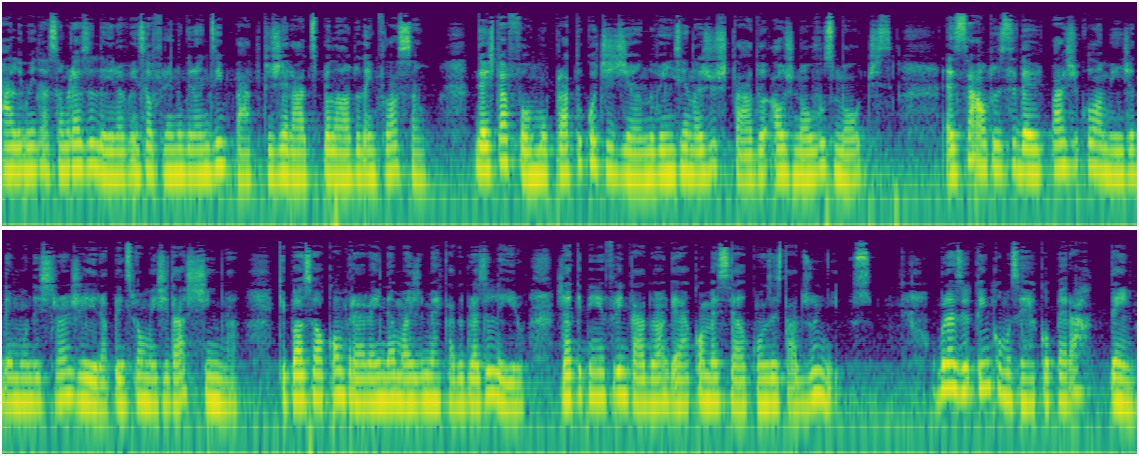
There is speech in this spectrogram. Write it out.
A alimentação brasileira vem sofrendo grandes impactos gerados pela alta da inflação. Desta forma, o prato cotidiano vem sendo ajustado aos novos moldes. Essa alta se deve particularmente à demanda estrangeira, principalmente da China, que passou a comprar ainda mais do mercado brasileiro, já que tem enfrentado uma guerra comercial com os Estados Unidos. O Brasil tem como se recuperar? Tem.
